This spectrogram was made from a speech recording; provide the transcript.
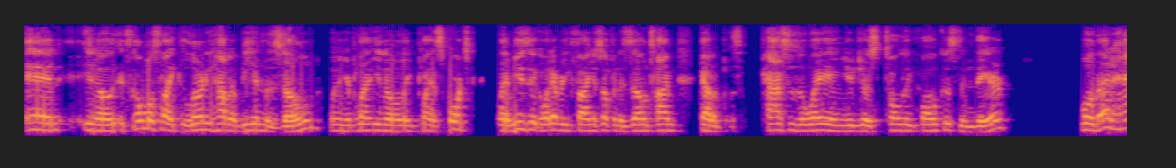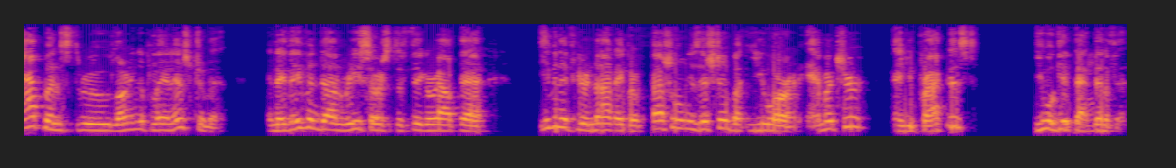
And you know, it's almost like learning how to be in the zone when you're playing. You know, like playing sports, playing music, or whatever. You find yourself in the zone. Time kind of passes away, and you're just totally focused and there. Well, that happens through learning to play an instrument. And they've even done research to figure out that even if you're not a professional musician, but you are an amateur and you practice, you will get that mm-hmm. benefit.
